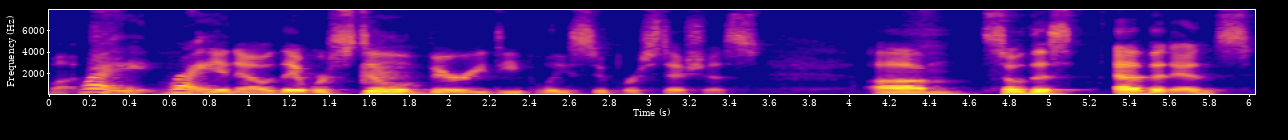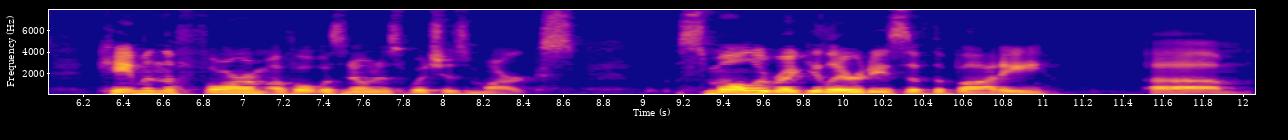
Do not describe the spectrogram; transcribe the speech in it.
much. Right, right. You know, they were still very deeply superstitious. Um, so this evidence came in the form of what was known as witches' marks, small irregularities of the body, um,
